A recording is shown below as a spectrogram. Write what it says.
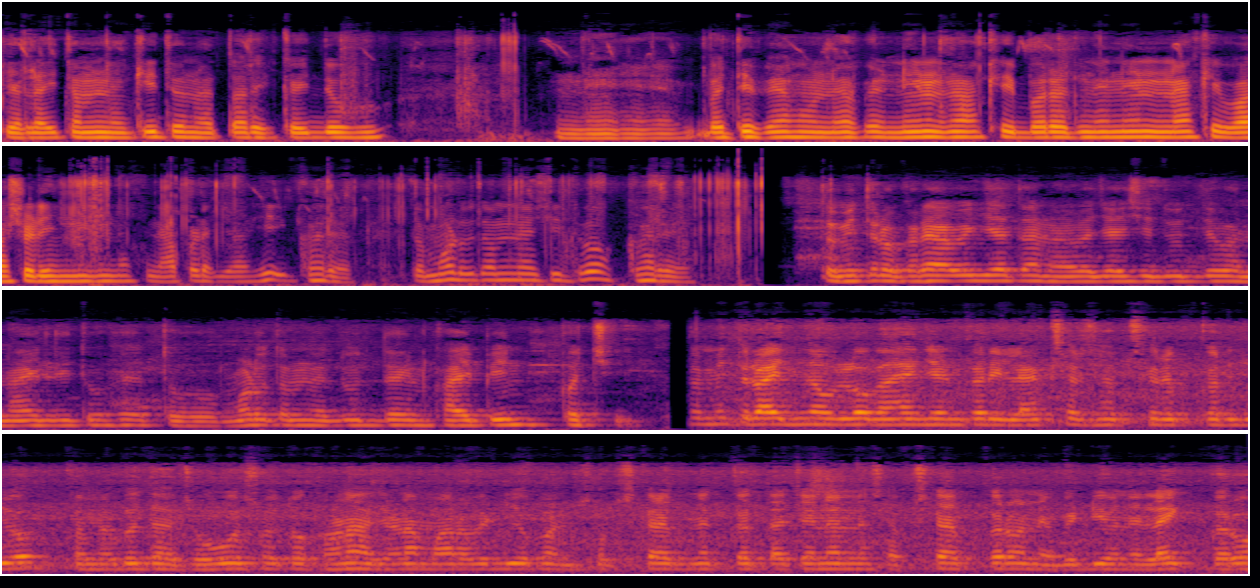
પહેલાં તમને કીધું ને અત્યારે કહી દઉં ને બધી ભેંસોને હવે નીણ નાખી બળદને નીણ નાખી વાસળી નીણ નાખીને આપણે જઈએ ઘરે. તો મળું તમને સીધો ઘરે. તો મિત્રો ઘરે આવી ગયા હતા ને હવે જાય છે દૂધ દેવા નાહી લીધું છે. તો મળું તમને દૂધ દઈને ખાઈ પીને પછી. તો મિત્રો આજનો વ્લોગ અહીંયા જેમ કરી. લાઈક શેર સબસ્ક્રાઈબ કરજો. તમે બધા જોવો છો તો ઘણા જણા મારો વીડિયો પણ સબસ્ક્રાઈબ નથી કરતા. ચેનલને સબસ્ક્રાઈબ કરો અને વિડીયોને લાઈક કરો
